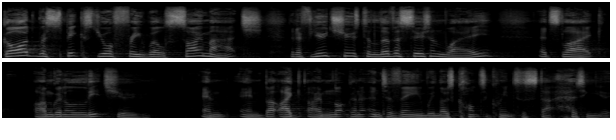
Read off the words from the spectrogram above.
God respects your free will so much that if you choose to live a certain way, it's like, I'm going to let you. And, and but I, I'm not going to intervene when those consequences start hitting you.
